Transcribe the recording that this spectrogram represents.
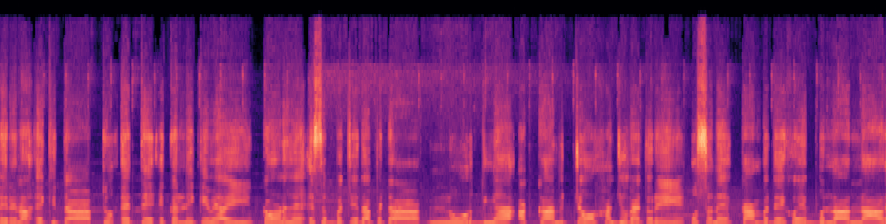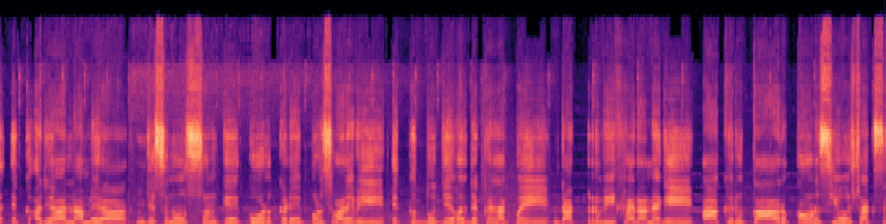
ਤੇਰੇ ਨਾਲ ਇਹ ਕੀਤਾ? ਤੂੰ ਇੱਥੇ ਇਕੱਲੀ ਕਿਵੇਂ ਆਈ? ਕੌਣ ਹੈ ਇਸ ਬੱਚੇ ਦਾ ਪਿਤਾ? ਨੂਰ ਦੀਆਂ ਅੱਖਾਂ ਵਿੱਚੋਂ ਹੰਝੂ ਵਹਿ ਤੁਰੇ। ਉਸਨੇ ਕੰਬਦੇ ਹੋਏ ਬੁੱਲਾਂ ਨਾਲ ਇੱਕ ਅਜਿਹਾ ਨਾਮ ਲਿਆ ਜਿਸ ਨੂੰ ਸੁਣ ਕੇ ਕੋਲ ਖੜੇ ਪੁਲਿਸ ਵਾਲੇ ਵੀ ਇੱਕ ਦੂਜੇ ਵੱਲ ਦੇਖਣ ਲੱਗ ਪਏ। ਡਾਕਟਰ ਵੀ ਹੈਰਾਨ ਹੈਗੇ ਆਖਿਰਕਾਰ ਕੌਣ ਸੀ ਉਹ ਸ਼ਖਸ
